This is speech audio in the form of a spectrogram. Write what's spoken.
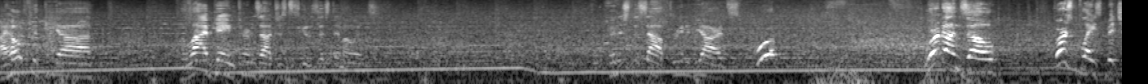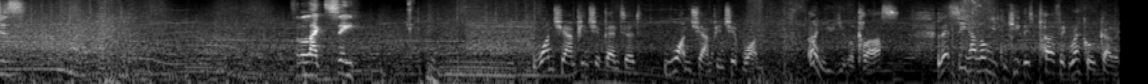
I hope that the uh, the live game turns out just as good as this demo is. Finish this out, 300 yards. Whoop! We're done, so first place, bitches. That's what I like to see. One championship entered, one championship won. I knew you were class. Let's see how long you can keep this perfect record going.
